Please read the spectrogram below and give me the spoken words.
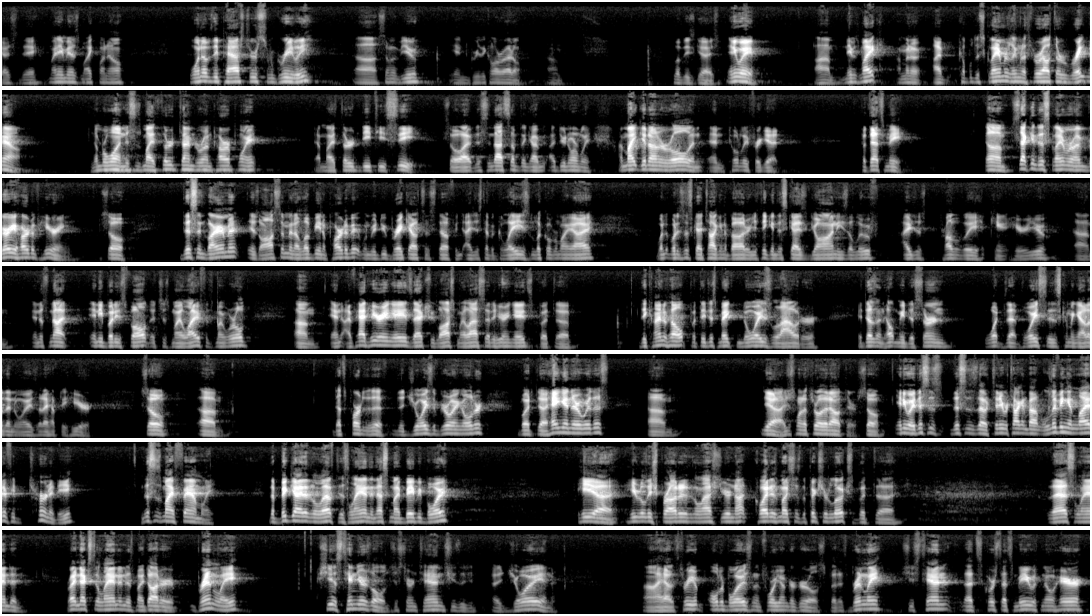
guys today. My name is Mike Bonnell, one of the pastors from Greeley. Uh, some of you in Greeley, Colorado. Um, love these guys. Anyway, um, name is Mike. I'm gonna. I have a couple disclaimers I'm gonna throw out there right now. Number one, this is my third time to run PowerPoint at my third DTC, so I, this is not something I'm, i do normally. I might get on a roll and, and totally forget, but that's me. Um, second disclaimer I'm very hard of hearing. So, this environment is awesome, and I love being a part of it when we do breakouts and stuff, and I just have a glazed look over my eye. What, what is this guy talking about? Are you thinking this guy's gone? He's aloof? I just probably can't hear you. Um, and it's not anybody's fault, it's just my life, it's my world. Um, and I've had hearing aids. I actually lost my last set of hearing aids, but uh, they kind of help, but they just make noise louder. It doesn't help me discern what that voice is coming out of the noise that I have to hear. So um, that's part of the, the joys of growing older. But uh, hang in there with us. Um, yeah, I just want to throw that out there. So anyway, this is this is uh, today we're talking about living in light of eternity. This is my family. The big guy to the left is Land, and That's my baby boy. He uh, he really sprouted in the last year. Not quite as much as the picture looks, but uh, that's Landon. Right next to Landon is my daughter, Brinley. She is 10 years old, just turned 10. She's a, a joy, and uh, I have three older boys and then four younger girls. But it's Brinley. She's 10. That's, of course, that's me with no hair.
